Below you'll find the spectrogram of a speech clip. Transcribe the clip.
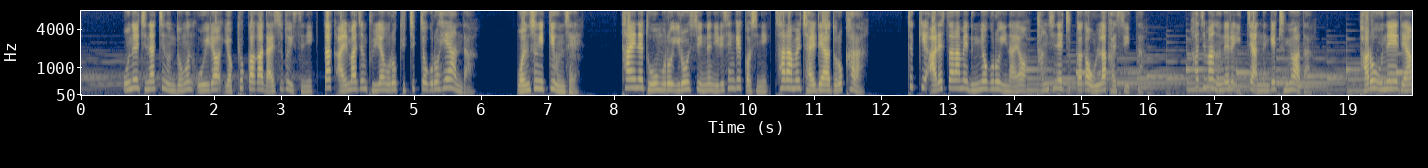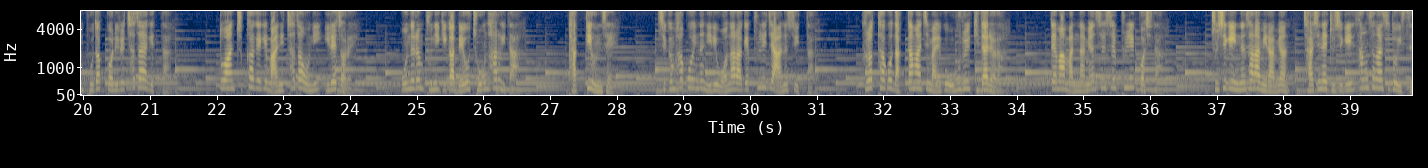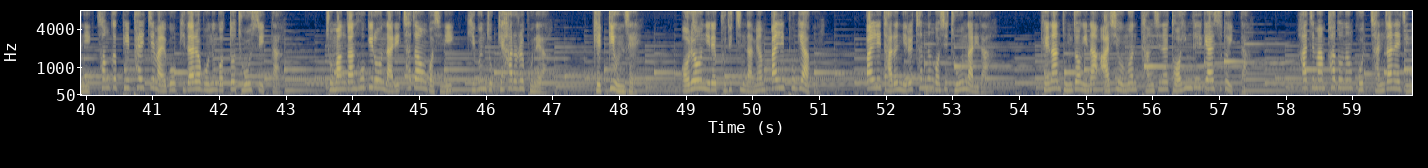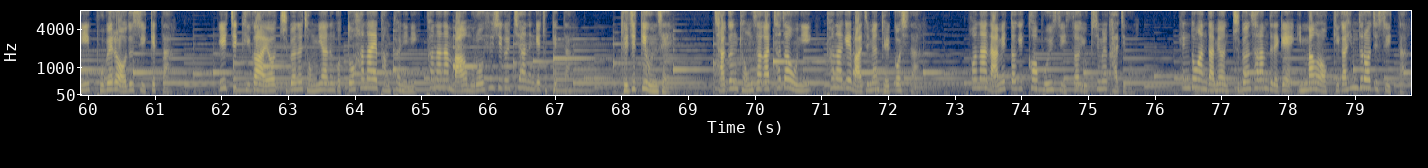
오늘 지나친 운동은 오히려 역효과가 날 수도 있으니 딱 알맞은 분량으로 규칙적으로 해야 한다. 원숭이띠 운세. 타인의 도움으로 이루어올 수 있는 일이 생길 것이니 사람을 잘 대하도록 하라. 특히 아랫사람의 능력으로 인하여 당신의 주가가 올라갈 수 있다. 하지만 은혜를 잊지 않는 게 중요하다. 바로 은혜에 대한 보답거리를 찾아야겠다. 또한 축하객이 많이 찾아오니 이래저래. 오늘은 분위기가 매우 좋은 하루이다. 닭띠 운세. 지금 하고 있는 일이 원활하게 풀리지 않을 수 있다. 그렇다고 낙담하지 말고 오후를 기다려라. 때만 만나면 슬슬 풀릴 것이다. 주식이 있는 사람이라면 자신의 주식이 상승할 수도 있으니 성급히 팔지 말고 기다려보는 것도 좋을 수 있다. 조만간 호기로운 날이 찾아온 것이니 기분 좋게 하루를 보내라. 개띠 운세. 어려운 일에 부딪힌다면 빨리 포기하고 빨리 다른 일을 찾는 것이 좋은 날이다. 괜한 동정이나 아쉬움은 당신을 더 힘들게 할 수도 있다. 하지만 파도는 곧 잔잔해지니 보배를 얻을 수 있겠다. 일찍 귀가하여 주변을 정리하는 것도 하나의 방편이니 편안한 마음으로 휴식을 취하는 게 좋겠다. 돼지띠 운세. 작은 경사가 찾아오니 편하게 맞으면 될 것이다. 허나 남의 떡이 커 보일 수 있어 욕심을 가지고 행동한다면 주변 사람들에게 인망을 얻기가 힘들어질 수 있다.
